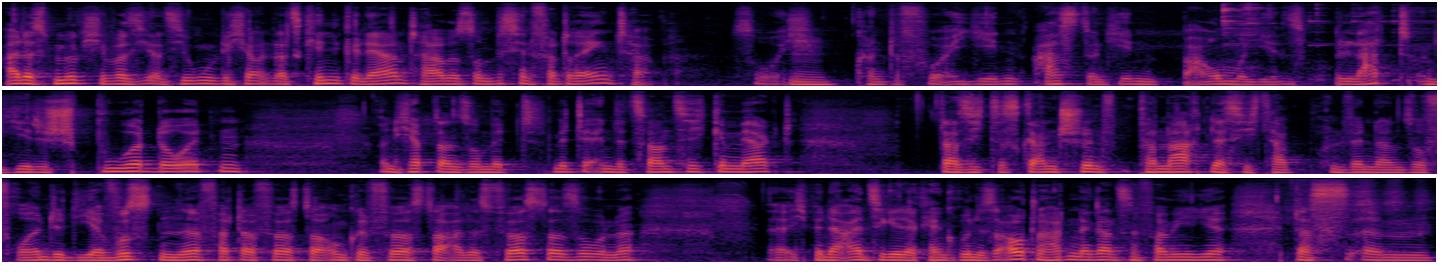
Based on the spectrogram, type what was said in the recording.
alles Mögliche, was ich als Jugendlicher und als Kind gelernt habe, so ein bisschen verdrängt habe. So, ich mhm. könnte vorher jeden Ast und jeden Baum und jedes Blatt und jede Spur deuten. Und ich habe dann so mit Mitte, Ende 20 gemerkt, dass ich das ganz schön vernachlässigt habe. Und wenn dann so Freunde, die ja wussten, ne, Vater Förster, Onkel Förster, alles Förster so, ne, ich bin der Einzige, der kein grünes Auto hat in der ganzen Familie, dass, ähm,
